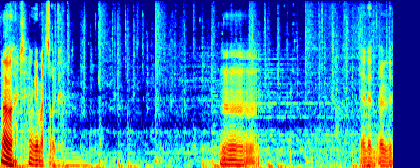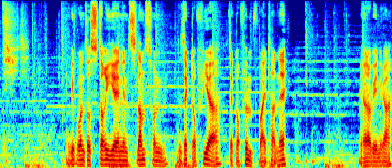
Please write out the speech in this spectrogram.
Na gut, dann gehen wir zurück. Hm. Dann geht wohl unsere Story hier in den Slums von Sektor 4, Sektor 5 weiter, ne? Mehr oder weniger.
